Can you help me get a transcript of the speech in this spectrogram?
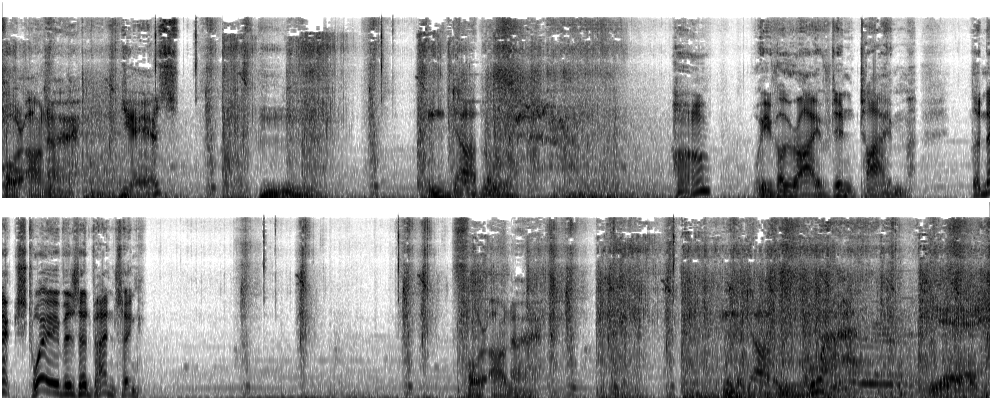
For honor. Yes? Dabu. Huh? We've arrived in time. The next wave is advancing. For honor. Yeah.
